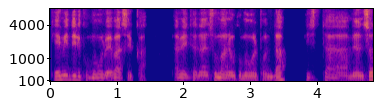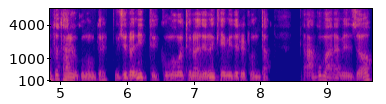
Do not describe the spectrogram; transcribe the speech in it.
개미들이 구멍을 왜 봤을까? 하늘에 태어난 수많은 구멍을 본다. 비슷하면서도 다른 구멍들, 부지런히 뜨- 구멍을 드나드는 개미들을 본다. 라고 말하면서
